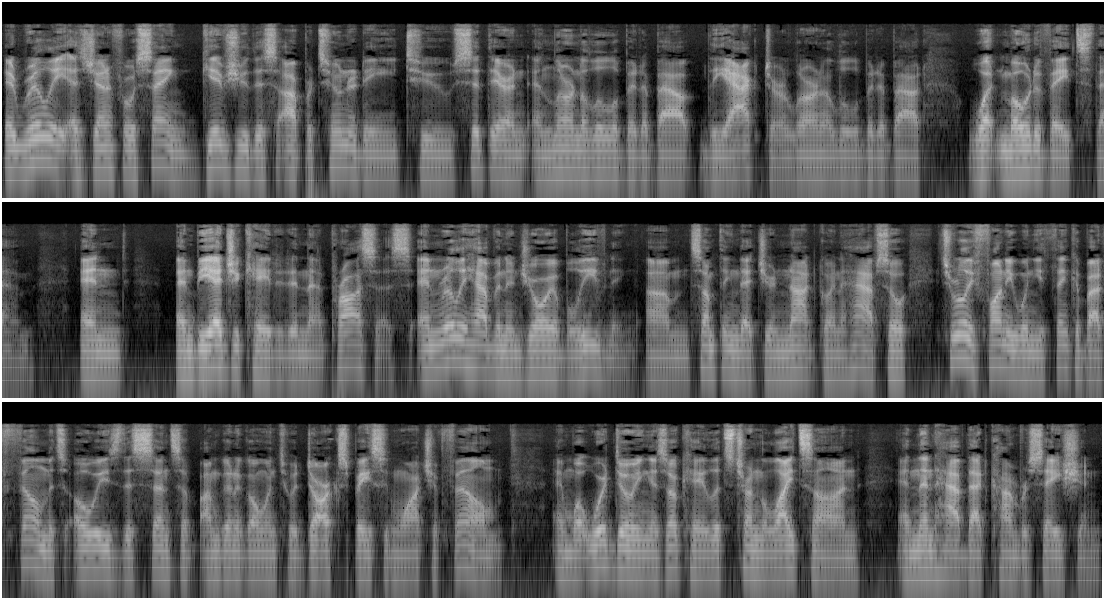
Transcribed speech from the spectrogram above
it really, as Jennifer was saying, gives you this opportunity to sit there and, and learn a little bit about the actor, learn a little bit about what motivates them, and and be educated in that process, and really have an enjoyable evening. Um, something that you're not going to have. So it's really funny when you think about film. It's always this sense of I'm going to go into a dark space and watch a film. And what we're doing is okay, let's turn the lights on and then have that conversation.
